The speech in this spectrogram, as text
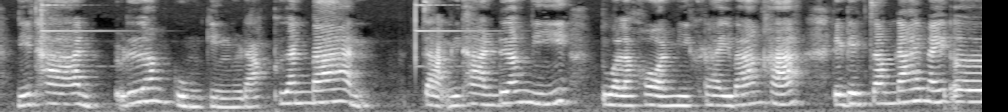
ๆ นิทาน เรื่องกุ๋งกิ่งรักเพื่อนบ้าน จากนิทานเรื่องนี้ตัวละครมีใครบ้างคะ เด็กๆจำได้ไหมเอ่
